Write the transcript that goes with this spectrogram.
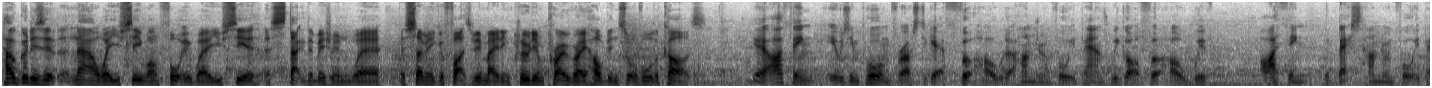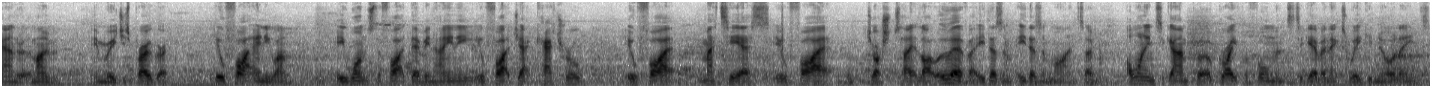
How good is it now where you see 140, where you see a, a stacked division where there's so many good fights being made, including Prograis holding sort of all the cards? Yeah, I think it was important for us to get a foothold at 140 pounds. We got a foothold with, I think, the best 140 pounder at the moment in Regis Prograis. He'll fight anyone. He wants to fight Devin Haney. He'll fight Jack Catterall. He'll fight Matthias. He'll fight Josh Taylor. Like whoever. He doesn't. He doesn't mind. So I want him to go and put a great performance together next week in New Orleans.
